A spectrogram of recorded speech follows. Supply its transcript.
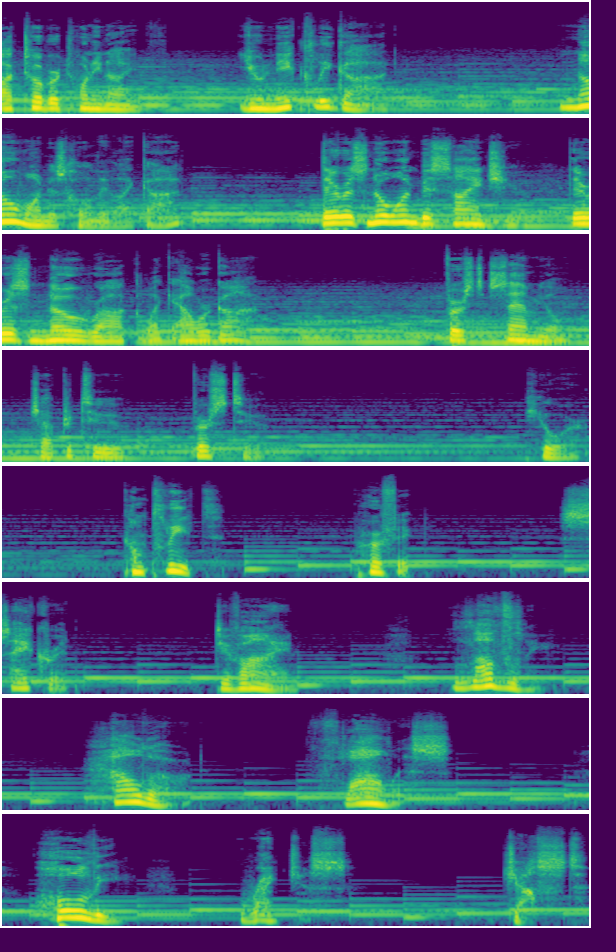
October 29th, uniquely God. No one is holy like God. There is no one beside you. There is no rock like our God. 1 Samuel chapter 2, verse 2. Pure, complete, perfect, sacred, divine, lovely, hallowed, flawless, holy, righteous, just.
